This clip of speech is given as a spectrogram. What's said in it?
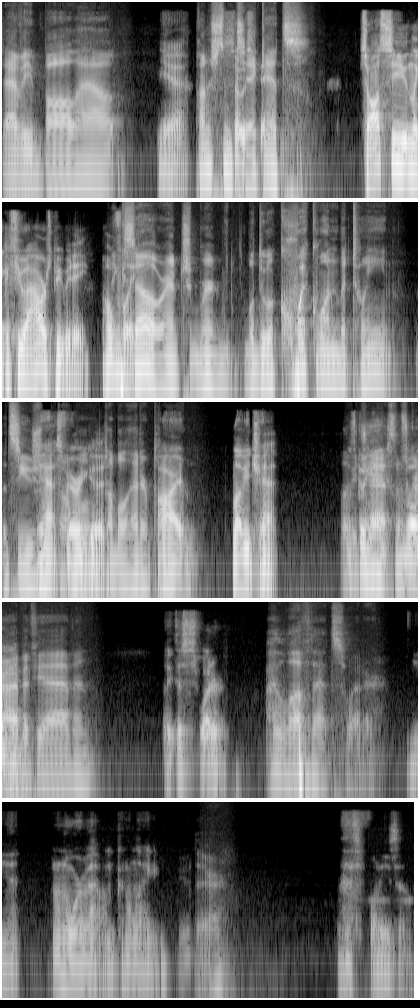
Sevy ball out. Yeah. Punch some So tickets. So I'll see you in like a few hours, PBD. I think Hopefully. so. We're, gonna, we're we'll do a quick one between. That's usually Yeah, it's very good. Double header. All right. Love you, chat. Love Let's you, chat. Subscribe if you haven't. Like this sweater. I love that sweater. Yeah. I don't know where I'm at. I'm kind of lagging. You're there. That's funny, so.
